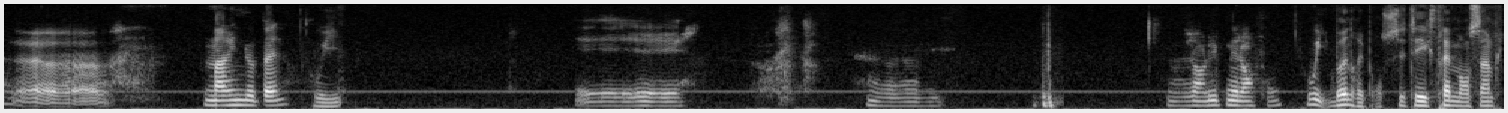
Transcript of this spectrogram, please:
Euh, Marine Le Pen. Oui. Et. euh, Jean-Luc Mélenchon. Oui, bonne réponse. C'était extrêmement simple.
